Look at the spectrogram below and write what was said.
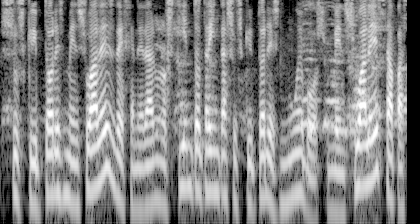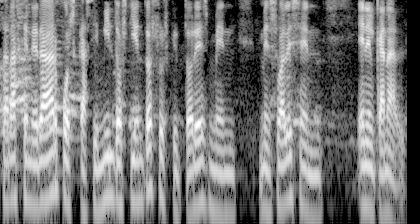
suscriptores mensuales de generar unos 130 suscriptores nuevos mensuales a pasar a generar pues casi 1200 suscriptores mensuales en, en el canal.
